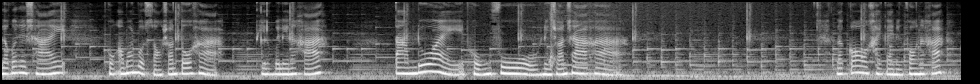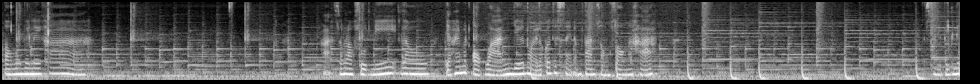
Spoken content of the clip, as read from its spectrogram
เราก็จะใช้ผงอัลมอนด์บด 2 ช้อนโต๊ะค่ะ เทลงไปเลยนะคะ ตามด้วยผงฟู 1 ช้อนชาค่ะ แล้วก็ไข่ไก่1ฟองนะคะ ตอกลงไปเลยค่ะค่ะสำหรับสูตรนี้เราอยากให้มันออกหวานเยอะหน่อยแล้วก็จะใส่น้ำตาล2ซองนะคะ ส่ไปเล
